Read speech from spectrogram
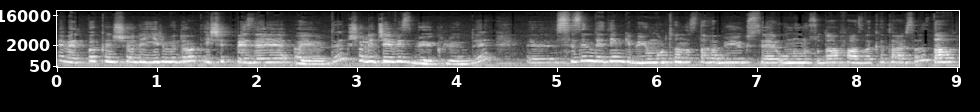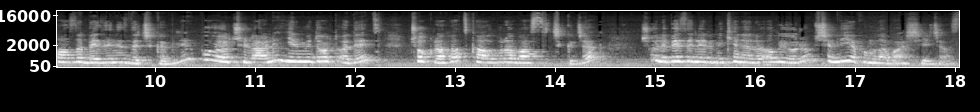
Evet bakın şöyle 24 eşit bezeye ayırdık. Şöyle ceviz büyüklüğünde. Ee, Sizin dediğim gibi yumurtanız daha büyükse, ununuzu daha fazla katarsanız daha fazla bezeniz de çıkabilir. Bu ölçülerle 24 adet çok rahat kalbura bastı çıkacak. Şöyle bezelerimi kenara alıyorum. Şimdi yapımına başlayacağız.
